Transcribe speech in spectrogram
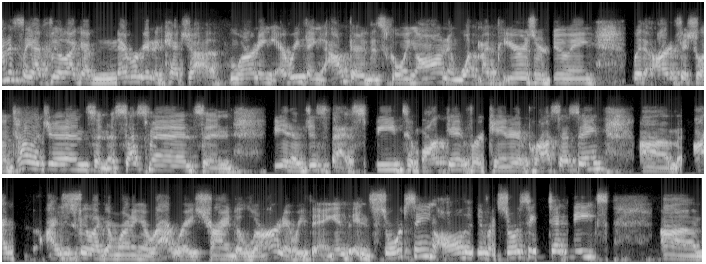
honestly, I feel like I'm never going to catch up learning everything out there that's going on and what my peers are doing with artificial intelligence and assessments and, you know, just that speed to market for candidate processing. Um, I, I just feel like I'm running a rat race trying to learn everything and, and sourcing all the different sourcing techniques. Um,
